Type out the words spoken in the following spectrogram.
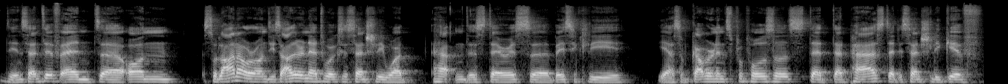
the incentive. And uh, on Solana or on these other networks, essentially what happened is there is uh, basically yeah some governance proposals that that passed that essentially give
